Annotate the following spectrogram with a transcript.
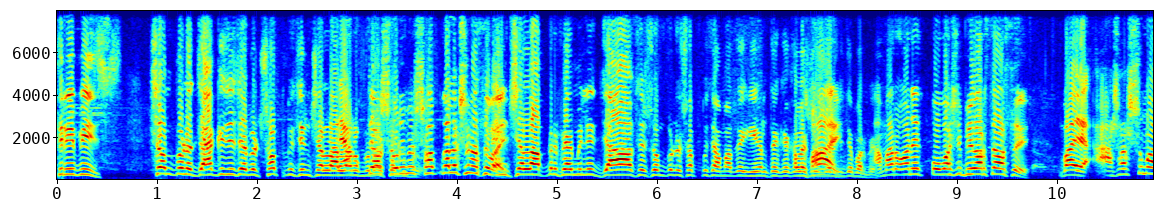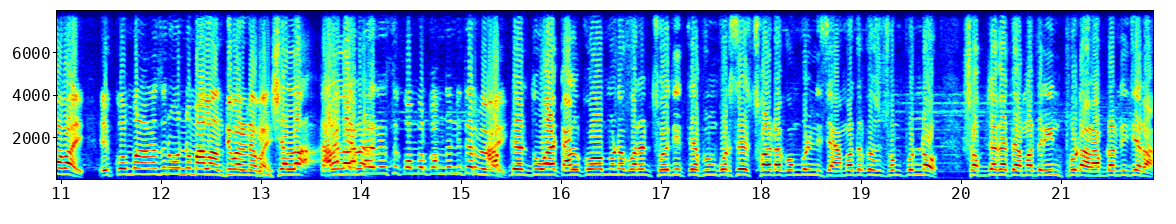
থ্রি পিস সম্পূর্ণ যা কিছু চাইবেন সব কিছু ইনশাল্লাহ আল্লাহর একটা শোরুমে সব কালেকশন আছে ভাই। ইনশাল্লাহ আপনার ফ্যামিলির যা আছে সম্পূর্ণ সবকিছু আমাদের এখান থেকে কালেকশন করে দিতে পারবেন। আমার অনেক প্রবাসী ভিউয়ার্স আছে। ভাই আসার সময় ভাই এই কম্বল আনার জন্য অন্য মাল আনতে পারে না ভাই। ইনশাল্লাহ তাহলে আল্লাহ আপনাদের কাছে কম্বল কম দাম নিতে পারবে ভাই? আপনার দোয়া কালকে মনে করেন সৌদি ফোন করছে ছয়টা কম্বল নিছে। আমাদের কাছে সম্পূর্ণ সব জায়গাতে আমাদের ইনফোটার আপনার নিজেরা।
